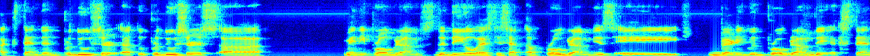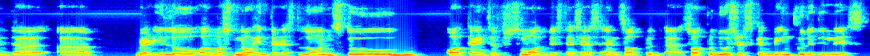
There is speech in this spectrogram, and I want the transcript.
extended producer uh, to producers many programs. The DOST setup program is a very good program. They extend uh, uh, very low, almost no interest loans to mm-hmm. all kinds of small businesses, and salt, uh, salt producers can be included in this.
